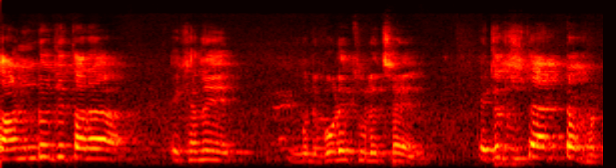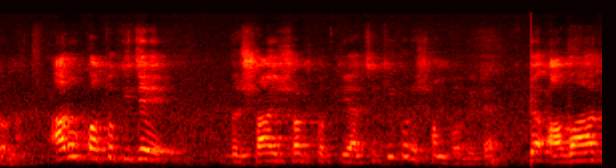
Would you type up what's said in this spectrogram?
কাণ্ড যে তারা এখানে মানে গড়ে তুলেছেন, এটা তো শুধু একটা ঘটনা। আরও কত কি যে সয় সম্পত্তি আছে, কি করে সম্ভব এটা? যে অবাধ,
